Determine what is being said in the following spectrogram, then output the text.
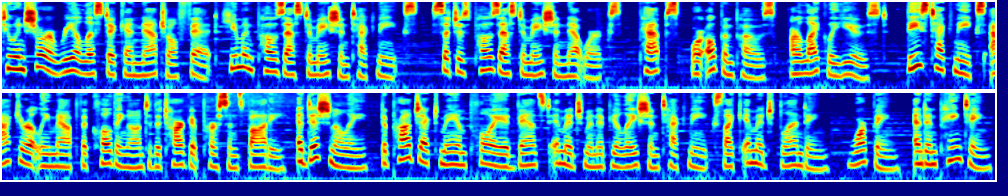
To ensure a realistic and natural fit, human pose estimation techniques, such as pose estimation networks, PEPs, or OpenPose, are likely used. These techniques accurately map the clothing onto the target person's body. Additionally, the project may employ advanced image manipulation techniques like image blending, warping, and in painting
